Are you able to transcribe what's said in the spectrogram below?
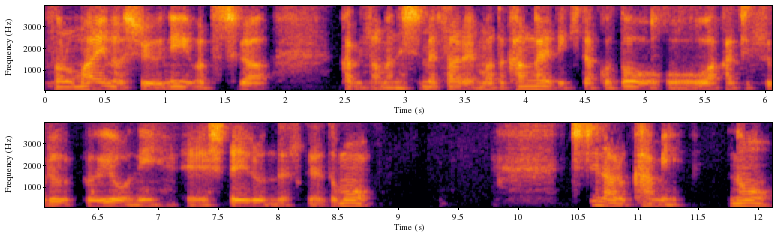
その前の週に私が神様に示されまた考えてきたことをお分かちするようにしているんですけれども父なる神の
